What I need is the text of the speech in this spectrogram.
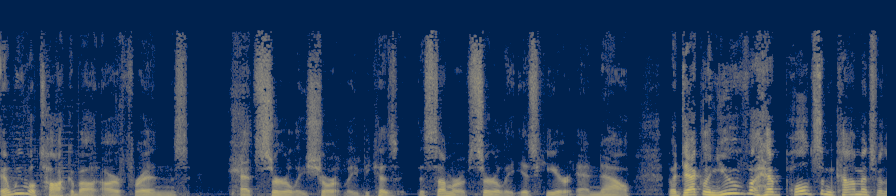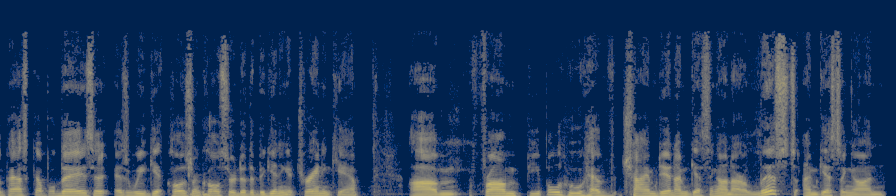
and we will talk about our friends at Surly shortly because the summer of Surly is here and now. But Declan, you have pulled some comments from the past couple days as we get closer and closer to the beginning of training camp um, from people who have chimed in. I'm guessing on our list. I'm guessing on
